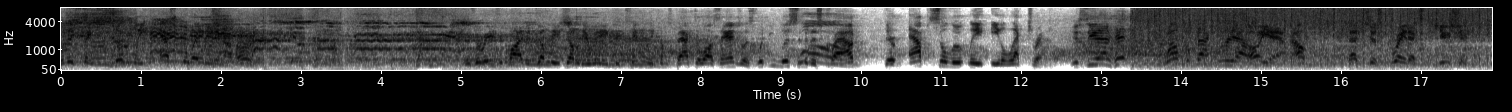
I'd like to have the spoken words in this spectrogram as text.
Well, this thing certainly escalated in a hurry. There's a reason why the WWE continually comes back to Los Angeles. Would you listen to this crowd? They're absolutely electric. You see that hit? Welcome back to reality. Oh, yeah. Oh, that's just great execution.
